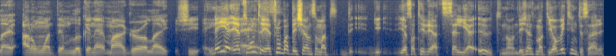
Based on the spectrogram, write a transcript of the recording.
be like, I don't want them looking at my girl like she ate Nej jag, jag tror inte det. Jag tror bara att det känns som att, jag sa tidigare att sälja ut någon. Det känns som att jag vet ju inte så här.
